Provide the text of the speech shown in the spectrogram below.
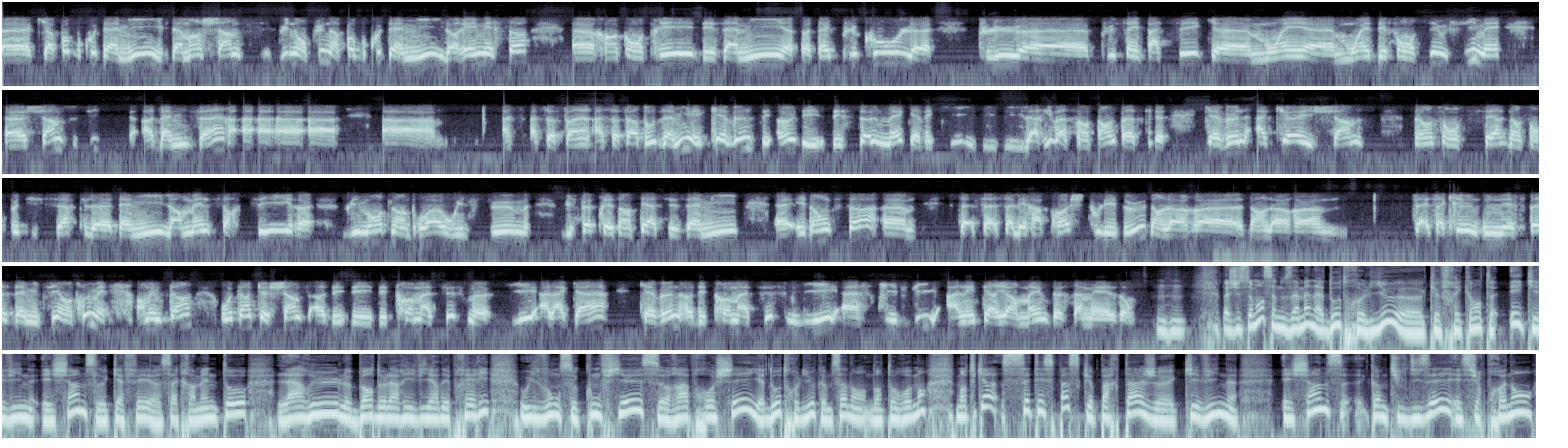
euh, qui a pas beaucoup d'amis. Évidemment, Shams, lui non plus, n'a pas beaucoup d'amis. Il aurait aimé ça, euh, rencontrer des amis euh, peut-être plus cool, plus plus sympathiques, moins moins défoncés aussi. Mais Shams aussi a de la misère à, à, à, à se faire à se faire d'autres amis et Kevin c'est un des, des seuls mecs avec qui il, il arrive à s'entendre parce que Kevin accueille Shams dans son cercle, dans son petit cercle d'amis, l'emmène sortir, euh, lui montre l'endroit où il fume, lui fait présenter à ses amis. Euh, et donc ça, euh, ça, ça, ça, les rapproche tous les deux dans leur dans leur ça, ça, crée une, espèce d'amitié entre eux, mais en même temps, autant que Shams a des, des, des traumatismes liés à la guerre, Kevin a des traumatismes liés à ce qu'il vit à l'intérieur même de sa maison. Bah, justement, ça nous amène à d'autres lieux euh, que fréquentent et Kevin et Shams, le café euh, Sacramento, la rue, le bord de la rivière des Prairies, où ils vont se confier, se rapprocher. Il y a d'autres lieux comme ça dans, ton roman. Mais en tout cas, cet espace que partagent euh, Kevin et Shams, comme tu le disais, est surprenant,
